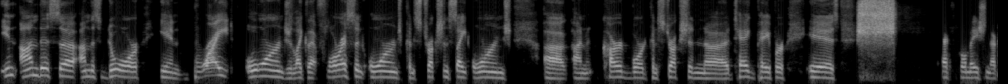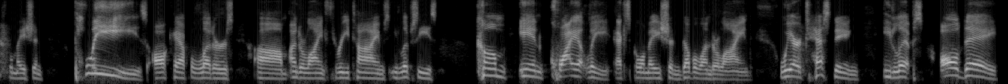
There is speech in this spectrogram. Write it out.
in on this uh, on this door in bright orange like that fluorescent orange construction site orange uh, on cardboard construction uh, tag paper is shh! Exclamation exclamation please all capital letters um, underlined three times ellipses come in quietly exclamation double underlined. We are testing ellipse all day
